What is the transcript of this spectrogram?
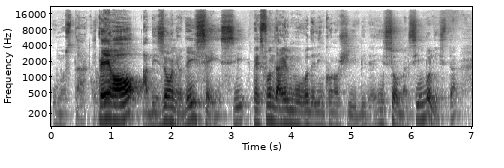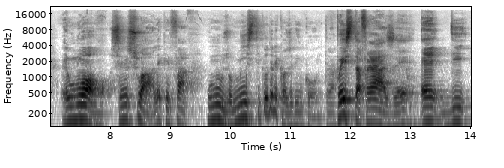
un ostacolo. Però ha bisogno dei sensi per sfondare il muro dell'inconoscibile. Insomma, il simbolista è un uomo sensuale che fa un uso mistico delle cose che incontra. Questa frase è di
